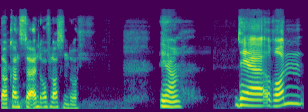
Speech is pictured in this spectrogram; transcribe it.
Da kannst du einen drauf lassen, du. Ja. Der Ron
